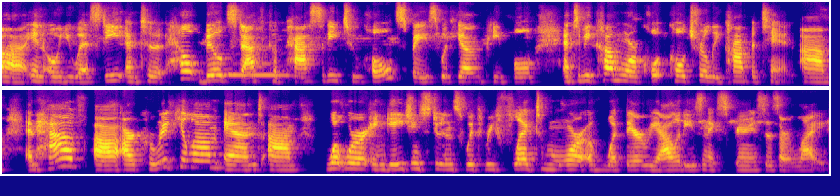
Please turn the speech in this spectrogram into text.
uh, in OUSD and to help build staff capacity to hold space with young people and to become more culturally competent um, and have uh, our curriculum and um, what we're engaging students with reflect more of what their realities and experiences are like.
